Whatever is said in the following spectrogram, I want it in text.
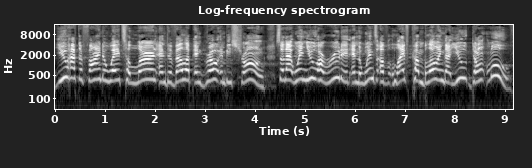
you have to find a way to learn and develop and grow and be strong so that when you are rooted and the winds of life come blowing that you don't move.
